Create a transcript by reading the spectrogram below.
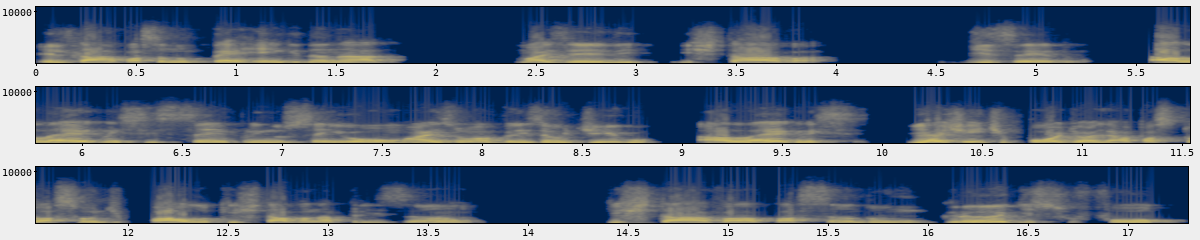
Ele estava passando um perrengue danado, mas ele estava dizendo: Alegrem-se sempre no Senhor. Mais uma vez eu digo, alegrem-se. E a gente pode olhar para a situação de Paulo, que estava na prisão, que estava passando um grande sufoco,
